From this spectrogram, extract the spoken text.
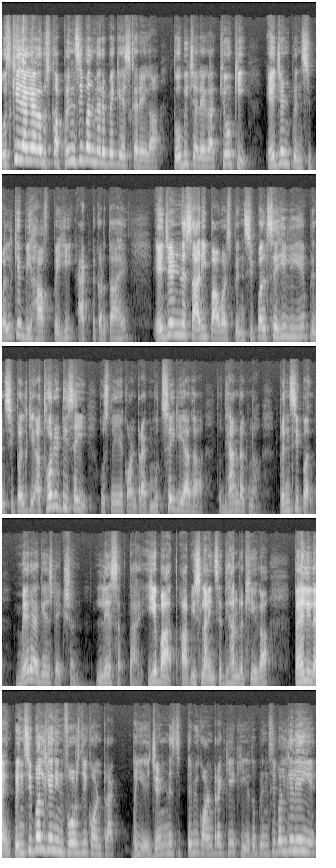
उसकी जगह अगर उसका प्रिंसिपल मेरे पे केस करेगा तो भी चलेगा, क्योंकि एजेंट प्रिंसिपल के बिहाफ पे ही एक्ट करता है। एजेंट ने सारी पावर्स प्रिंसिपल से ही ली हैं प्रिंसिपल की अथॉरिटी से ही उसने ये कॉन्ट्रैक्ट मुझसे किया था। तो ध्यान रखना प्रिंसिपल मेरे अगेंस्ट एक्शन ले सकता है। ये बात आप इस लाइन से ध्यान रखिएगा। पहली line principal can enforce the contract भाई, एजेंट ने जितने भी कॉन्ट्रैक्ट किए किए तो प्रिंसिपल के लिए ही है।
